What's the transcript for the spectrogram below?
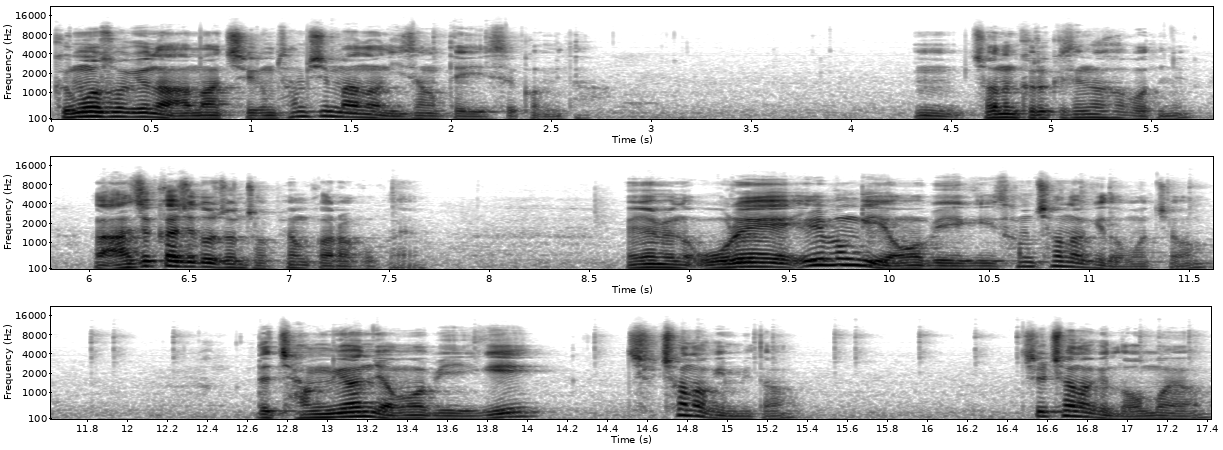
금호석유는 아마 지금 30만 원 이상대에 있을 겁니다. 음, 저는 그렇게 생각하거든요. 아직까지도 전 저평가라고 봐요. 왜냐면 올해 1분기 영업이익이 3천억이 넘었죠. 근데 작년 영업이익이 7천억입니다. 7천억이 넘어요.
